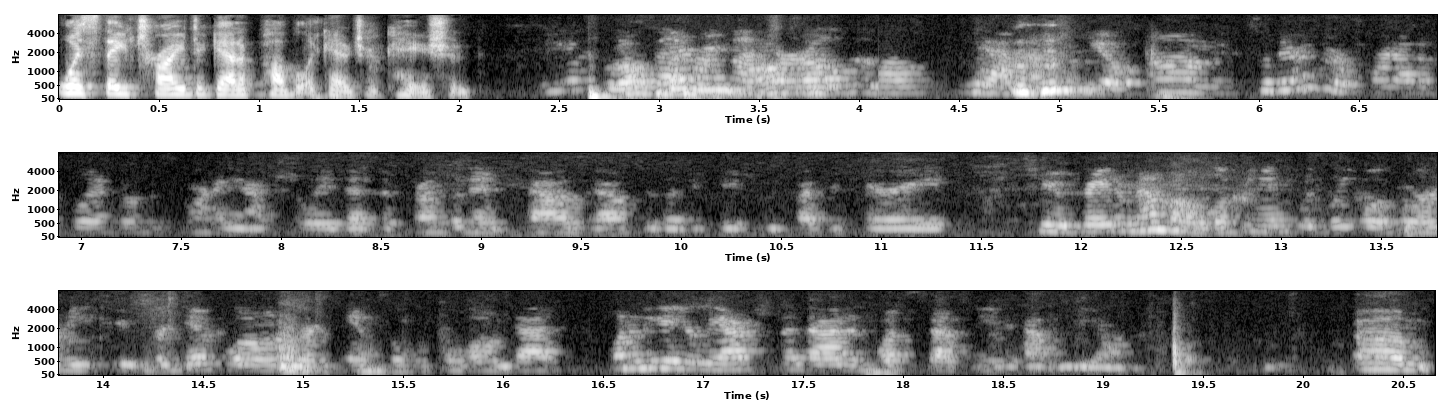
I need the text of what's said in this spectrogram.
was they tried to get a public education. Well, Yeah, Mhm. thank you. Um, so there was a report out of Politico this morning, actually, that the president has asked his education secretary to create a memo looking into his legal authority to forgive loans or cancel the loan debt. Wanted to get your reaction to that and what steps need to happen beyond. Um,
